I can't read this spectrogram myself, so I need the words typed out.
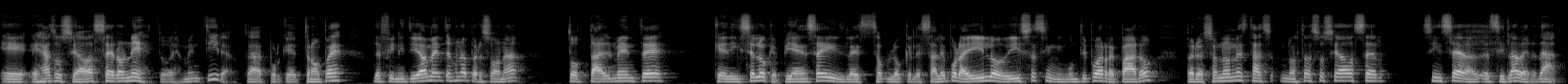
eh, es asociado a ser honesto, es mentira. Porque Trump es, definitivamente es una persona totalmente que dice lo que piensa y lo que le sale por ahí lo dice sin ningún tipo de reparo, pero eso no está, no está asociado a ser sincero, a decir la verdad.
